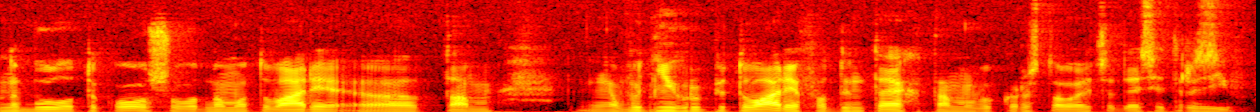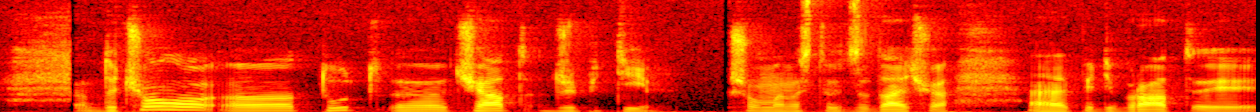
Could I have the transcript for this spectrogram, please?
не було такого, що в одному товарі е, там в одній групі товарів один тег там використовується 10 разів. До чого е, тут е, чат GPT? Якщо в мене стоїть задача е, підібрати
